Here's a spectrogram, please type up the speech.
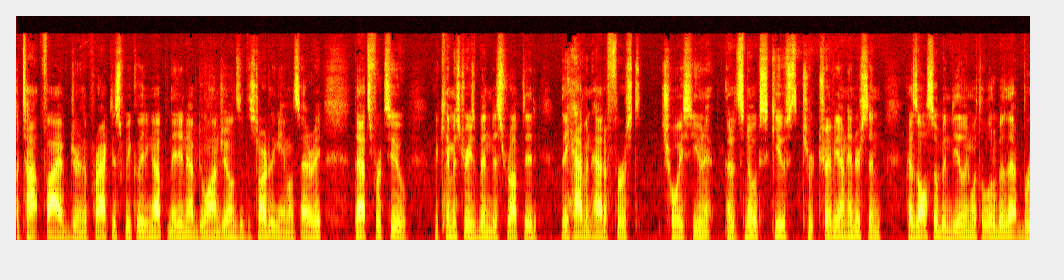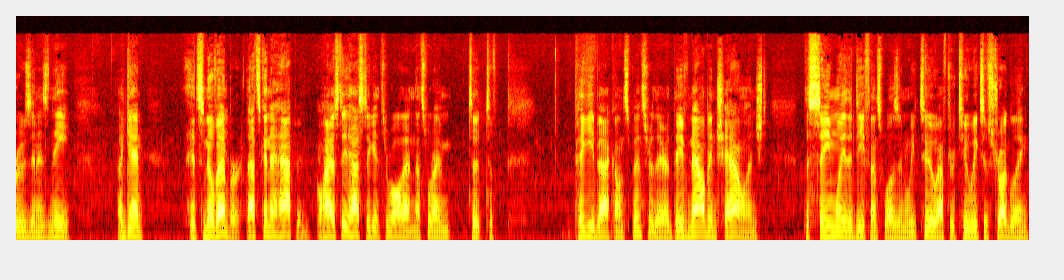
a top five during the practice week leading up, and they didn't have Dawand Jones at the start of the game on Saturday. That's for two. The chemistry's been disrupted. They haven't had a first choice unit. And it's no excuse. Tr- TreVeyon Henderson has also been dealing with a little bit of that bruise in his knee. Again, it's November. That's going to happen. Ohio State has to get through all that, and that's what I'm to, to piggyback on Spencer there. They've now been challenged the same way the defense was in week two after two weeks of struggling.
